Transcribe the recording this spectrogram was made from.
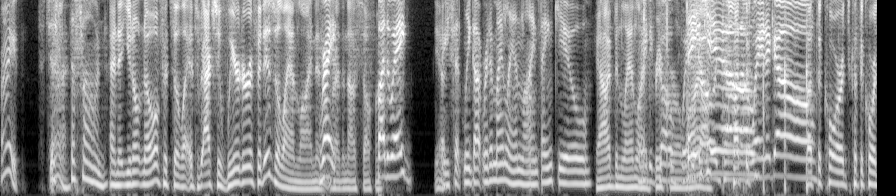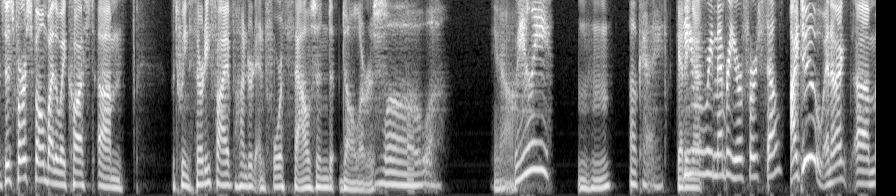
right. it's just Yeah. the phone And it, you don't know if it's a. It's actually weirder if it is a landline Right. rather than not a cell phone. By the way, Yes. recently got rid of my landline. Thank you. yeah, I've been landline free go! for a Way while. Thank to you. go! Cut the- Way to go! Cut the cords. Cut the cords. This first phone, by the way, cost um, between thirty five hundred and four thousand dollars. Whoa. Yeah. Really? Mm-hmm. Okay. Getting Do you a- remember your first cell? I do, and I um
